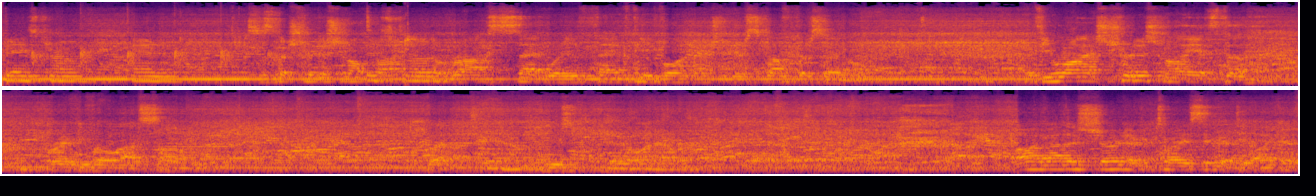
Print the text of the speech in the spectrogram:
Bass drum and This is the traditional time in the rock set where you thank people and mention your stuff for sale. If you watch traditionally, it's the right before the last song. But, you know, usually, you know, whatever. Oh, I got this shirt at Victoria's Secret. Do you like it?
